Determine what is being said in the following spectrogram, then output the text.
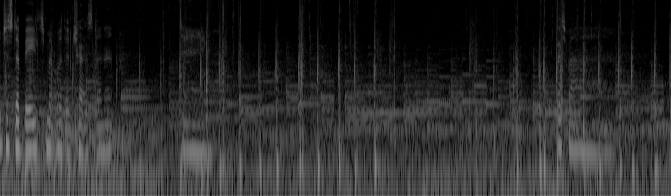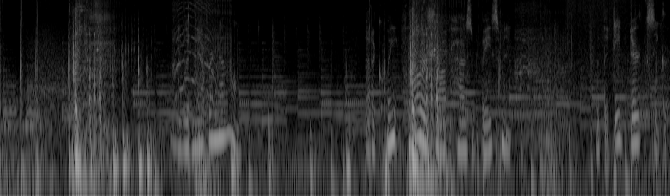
Just a basement with a chest in it. Dang. Basement. You would never know that a quaint flower shop has a basement with a deep dark secret.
